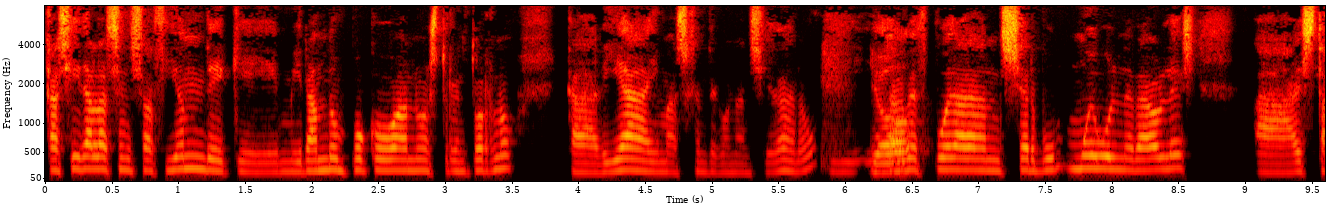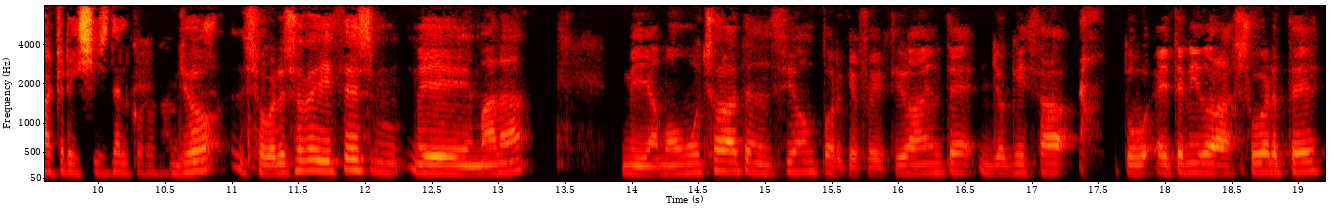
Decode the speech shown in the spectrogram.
casi da la sensación de que mirando un poco a nuestro entorno, cada día hay más gente con ansiedad, ¿no? Y, tal vez puedan ser muy vulnerables a esta crisis del coronavirus. Yo, sobre eso que dices, eh, Mana, me llamó mucho la atención porque efectivamente yo quizá tu- he tenido la suerte,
